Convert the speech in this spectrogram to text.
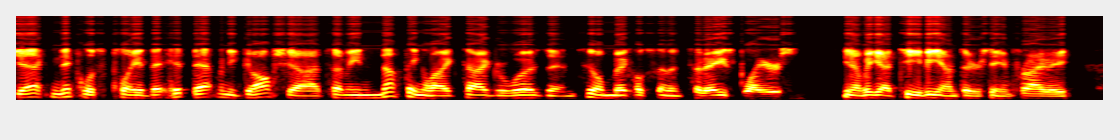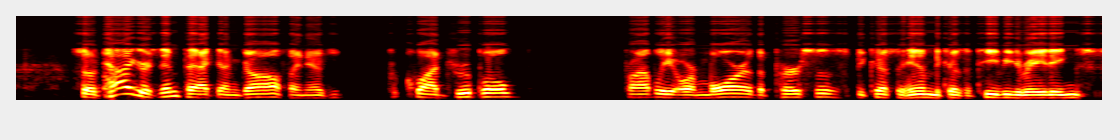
Jack Nicklaus play that hit that many golf shots. I mean, nothing like Tiger Woods and Phil Mickelson and today's players. You know, we got TV on Thursday and Friday. So Tiger's impact on golf, I know he quadrupled probably or more of the purses because of him, because of TV ratings.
